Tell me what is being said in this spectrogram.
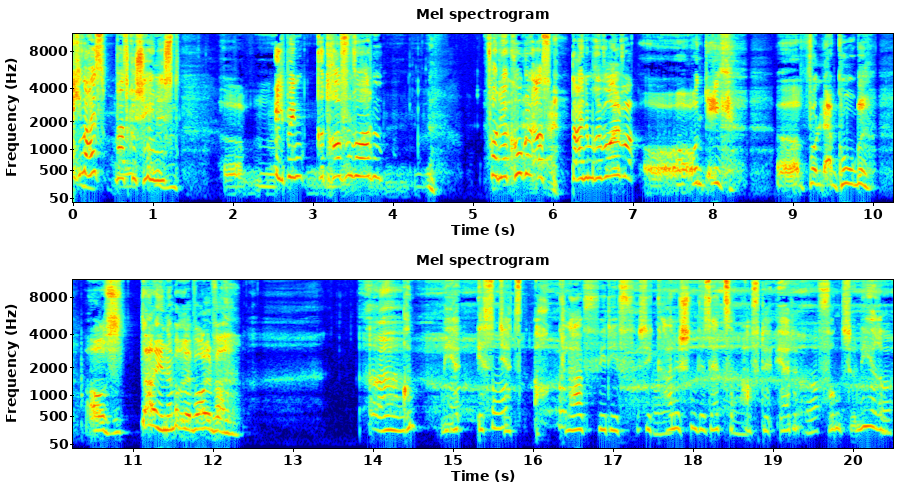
Ich weiß, was geschehen ist. Ich bin getroffen worden. Von der Kugel aus deinem Revolver. Und ich äh, von der Kugel aus deinem Revolver. Und mir ist jetzt auch klar, wie die physikalischen Gesetze auf der Erde funktionieren.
